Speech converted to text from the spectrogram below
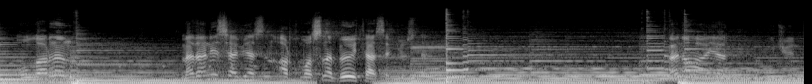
onların mədəni səviyyəsinin artmasına böyük təsir göstərir. Və nəhayət bugün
